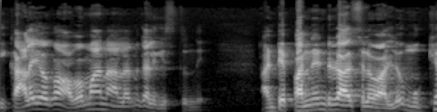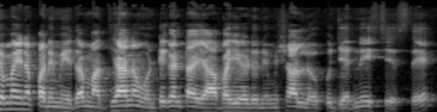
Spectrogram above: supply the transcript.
ఈ కాలయోగం అవమానాలను కలిగిస్తుంది. అంటే పన్నెండు రాసుల వాళ్ళు ముఖ్యమైన పని మీద మధ్యాహ్నం ఒంటి గంట యాభై ఏడు నిమిషాల్లోపు జర్నీస్ చేస్తే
